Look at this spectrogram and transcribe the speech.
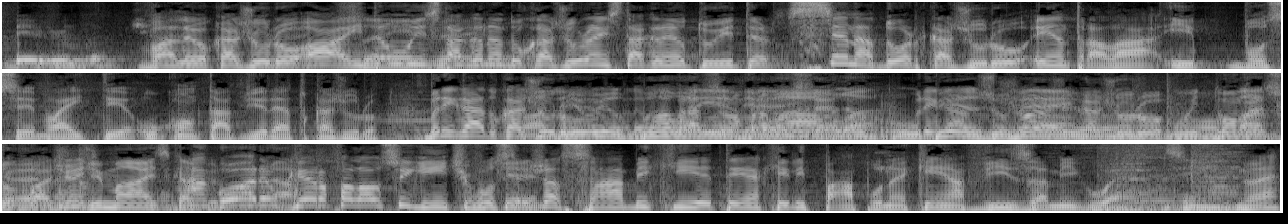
Beijo grande. Valeu, Cajuru. Ó, isso então aí, o Instagram velho. do Cajuru é o Instagram e o Twitter, Senador Cajuru. Entra lá e você vai ter o contato direto com o Cajuru. Obrigado, Cajuru. Valeu, um Ilbão abração aí, pra velho. você. Um Obrigado. beijo, Jorge velho. Cajuru Muito conversou bacana. com a gente. Demais, Cajuru. Agora eu Abraço. quero falar o seguinte: você já sabe que tem aquele papo, né? Quem avisa, amigo é. Sim. Não é?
